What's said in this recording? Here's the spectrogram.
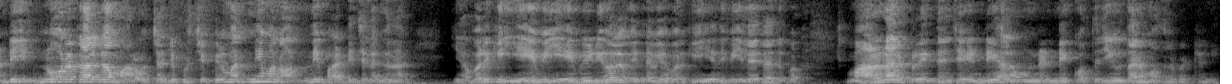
అంటే ఎన్నో రకాలుగా మారవచ్చు. అంటే ఇప్పుడు చెప్పినవన్నీ మనం అన్నీ పాటించలేం కదా. ఎవరికి ఏవి ఏ వీడియోలో విన్నవి ఎవరికి ఏది వీలైతే అది మారడానికి ప్రయత్నం చేయండి అలా ఉండండి కొత్త జీవితాన్ని మొదలుపెట్టండి.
